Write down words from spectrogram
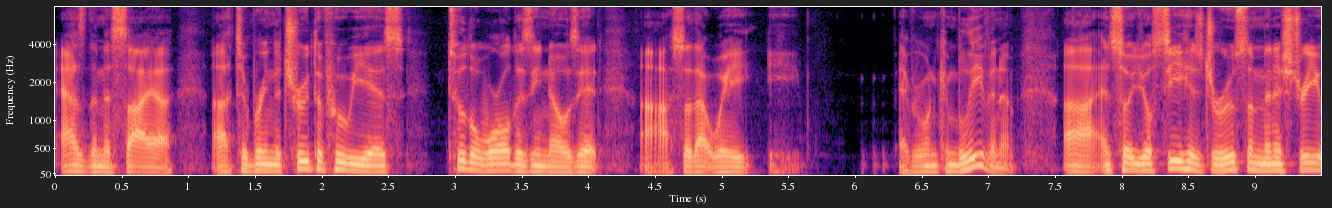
as the Messiah uh, to bring the truth of who he is to the world as he knows it, uh, so that way he, everyone can believe in him. Uh, and so you'll see his Jerusalem ministry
